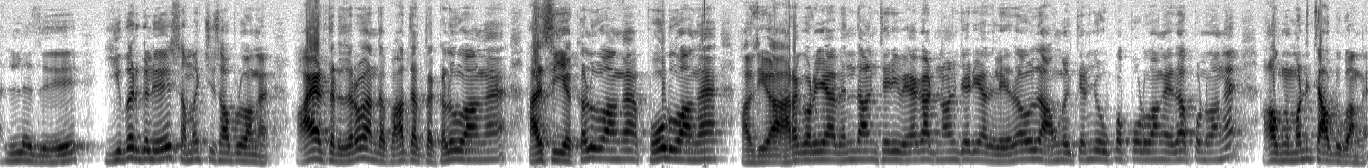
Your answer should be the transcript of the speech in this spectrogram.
அல்லது இவர்களே சமைச்சு சாப்பிடுவாங்க. ஆயிரத்தெட்டு தடவை அந்த பாத்திரத்தை கழுவுவாங்க அரிசியை கழுவுவாங்க போடுவாங்க. அது அரைகுறையாக வெந்தாலும் சரி வேகாட்டினாலும் சரி அதில் ஏதாவது அவங்களுக்கு தெரிஞ்ச உப்பை போடுவாங்க எதாவது பண்ணுவாங்க அவங்க மட்டும் சாப்பிடுவாங்க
